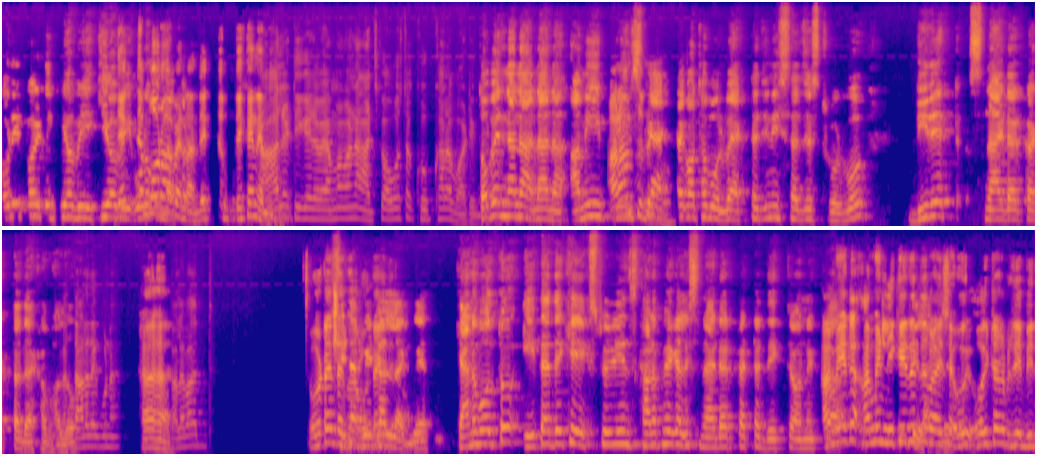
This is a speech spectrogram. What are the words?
পরের পার্টি কি হবে কি হবে দেখতে বড় হবে না দেখতে দেখে নেব। তাহলে ঠিক আছে আমার মানে আজকে অবস্থা খুব খারাপ ওয়াটিপ তবে না না না না আমি আরামসে একটা কথা বলব একটা জিনিস সাজেস্ট করব ডিরেক্ট স্নাইডার কাটটা দেখা ভালো। তাহলে দেখব না। হ্যাঁ হ্যাঁ। তাহলে বাদ। সেটা দেখো বেটার লাগবে। কেন বলতো এটা দেখে এক্সপেরিয়েন্স খারাপ হয়ে গেলে স্নাইডার কাটটা দেখতে অনেক আমি এটা আমি লিখে দিতে। পারি ওই ওইটার রিভিউ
